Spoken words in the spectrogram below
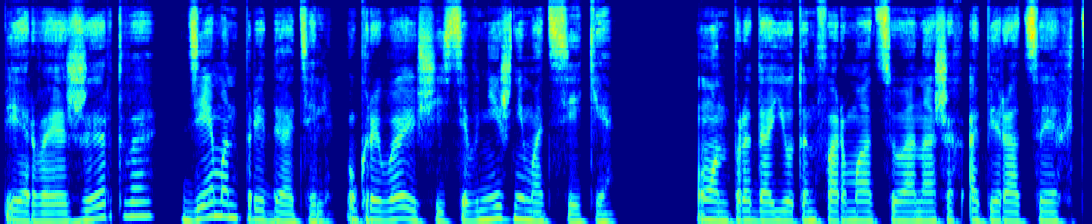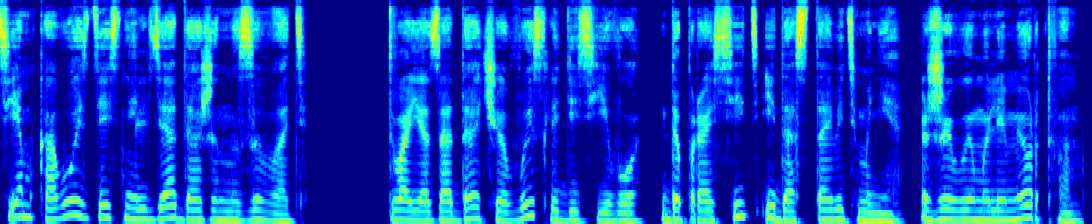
Первая жертва — демон-предатель, укрывающийся в нижнем отсеке. Он продает информацию о наших операциях тем, кого здесь нельзя даже называть. Твоя задача — выследить его, допросить и доставить мне, живым или мертвым,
